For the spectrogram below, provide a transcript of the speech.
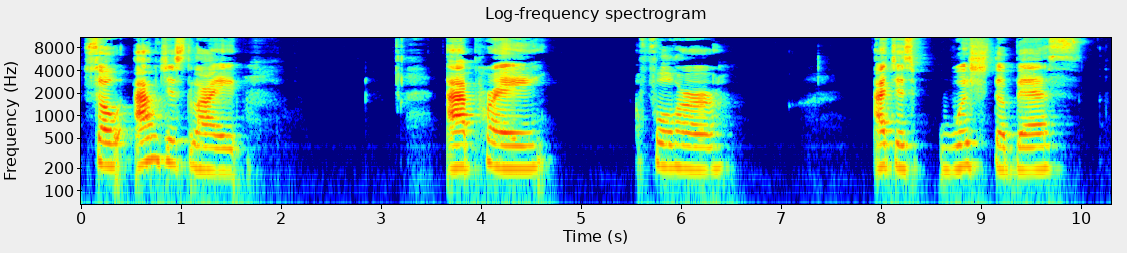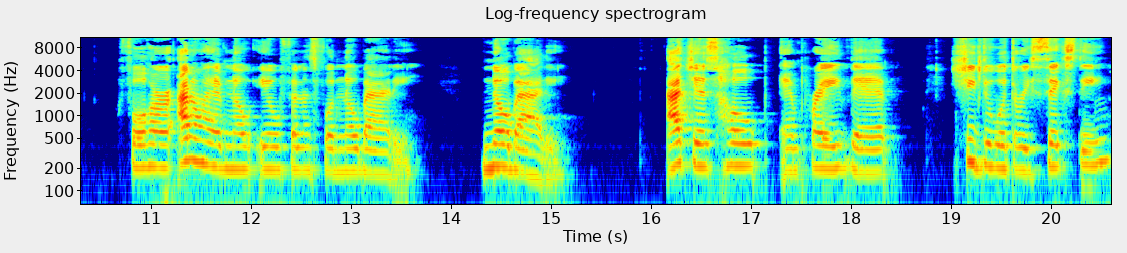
So I'm just like, I pray for her. I just wish the best for her. I don't have no ill feelings for nobody. Nobody. I just hope and pray that she do a 360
